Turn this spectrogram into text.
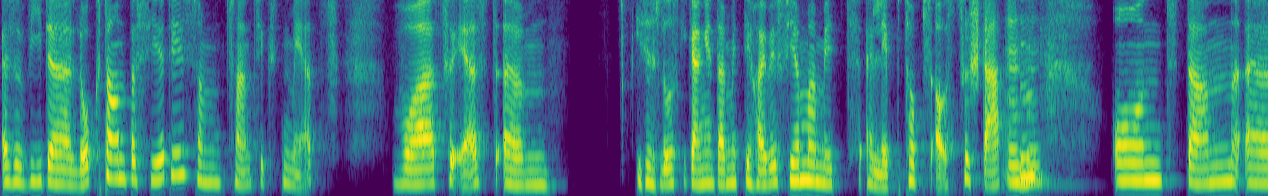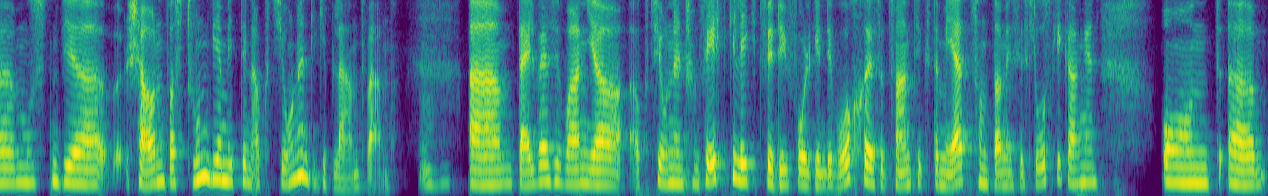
also wie der Lockdown passiert ist am 20. März, war zuerst ähm, ist es losgegangen, damit die halbe Firma mit äh, Laptops auszustatten. Mhm. Und dann äh, mussten wir schauen, was tun wir mit den Auktionen, die geplant waren. Mhm. Ähm, teilweise waren ja Auktionen schon festgelegt für die folgende Woche, also 20. März, und dann ist es losgegangen. Und ähm,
